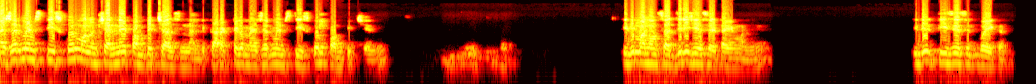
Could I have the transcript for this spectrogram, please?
మెజర్మెంట్స్ తీసుకొని మనం చెన్నై పంపించాల్సిందండి. కరెక్ట్గా మెజర్మెంట్స్ తీసుకొని పంపించేది. ఇది మనం సర్జరీ చేసే టైం అండి. ఇది తీసేసి బైక్ అండి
